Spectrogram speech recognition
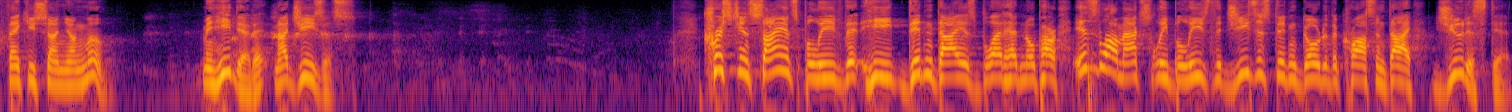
Thank you, Sun Myung Moon. I mean, he did it, not Jesus. Christian science believed that he didn't die, his blood had no power. Islam actually believes that Jesus didn't go to the cross and die, Judas did.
